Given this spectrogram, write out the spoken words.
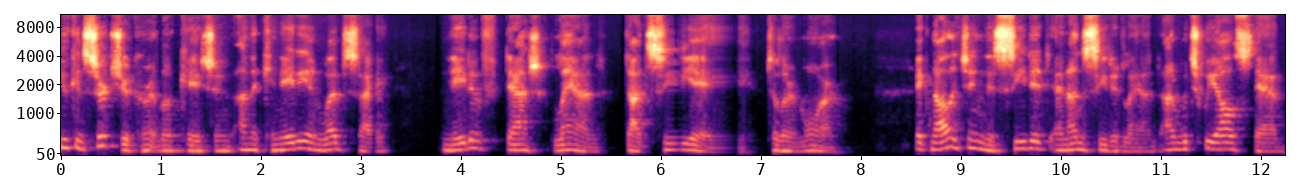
you can search your current location on the Canadian website native-land.ca to learn more. Acknowledging the ceded and unceded land on which we all stand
